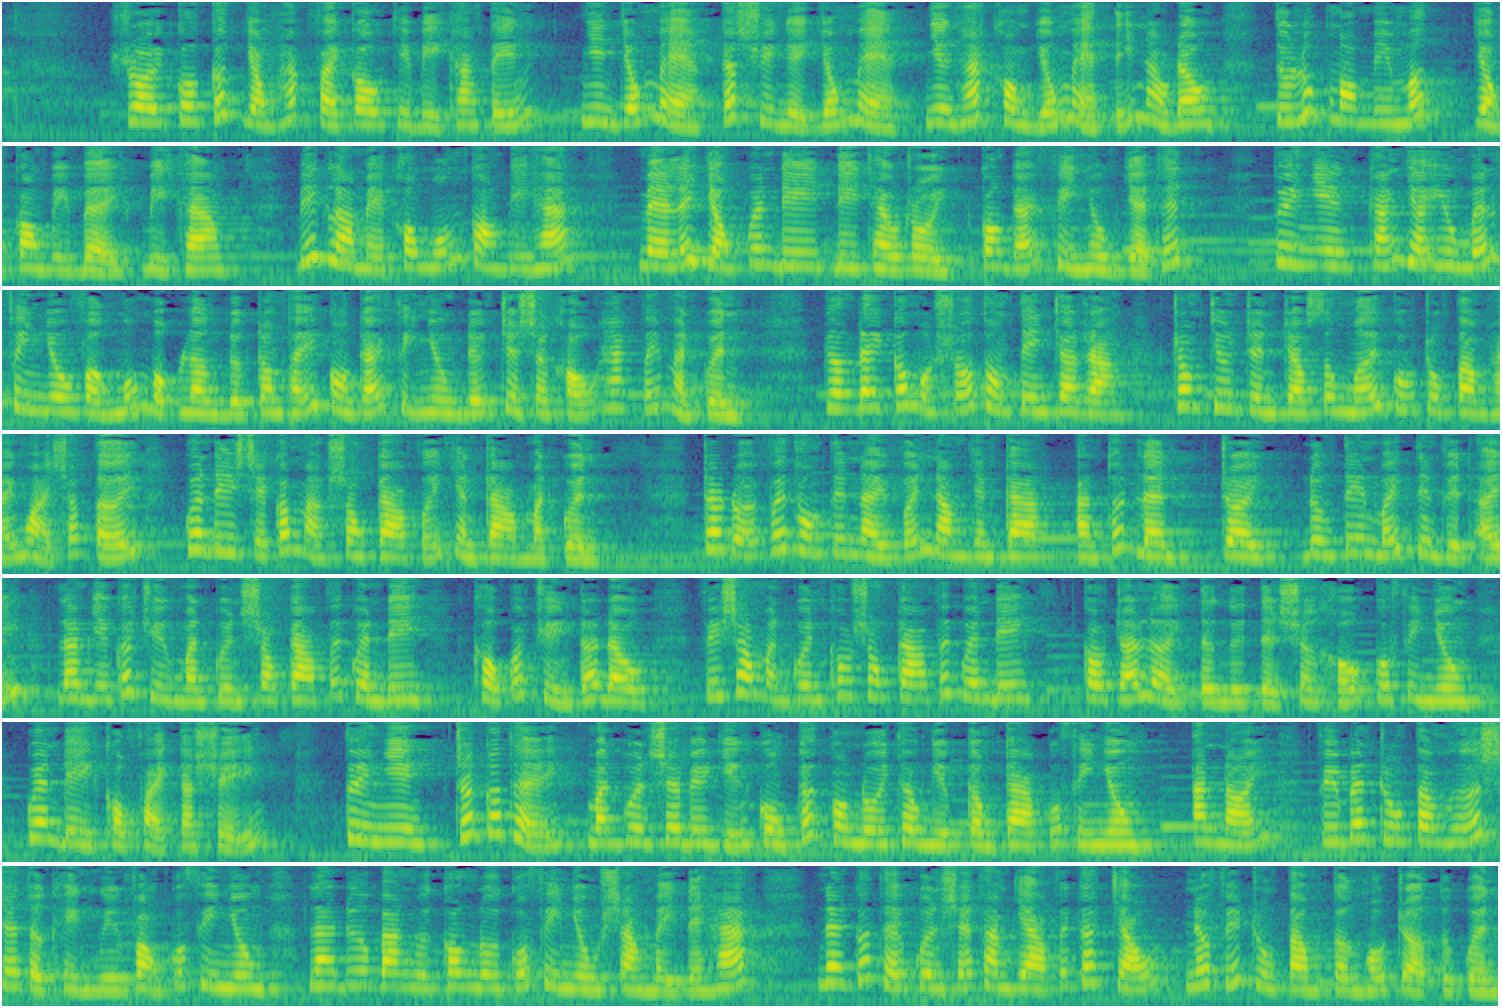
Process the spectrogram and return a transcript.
Rồi cô cất giọng hát vài câu thì bị khang tiếng. Nhìn giống mẹ, cách suy nghĩ giống mẹ, nhưng hát không giống mẹ tí nào đâu. Từ lúc mommy mất, giọng con bị bể, bị khang. Biết là mẹ không muốn con đi hát. Mẹ lấy giọng Wendy đi theo rồi, con gái Phi Nhung giải thích. Tuy nhiên, khán giả yêu mến Phi Nhung vẫn muốn một lần được trông thấy con gái Phi Nhung đứng trên sân khấu hát với Mạnh Quỳnh. Gần đây có một số thông tin cho rằng, trong chương trình chào xuân mới của Trung tâm Hải ngoại sắp tới, Wendy sẽ có màn song ca với danh ca Mạnh Quỳnh. Trao đổi với thông tin này với nam danh ca, anh thốt lên, trời, đừng tin mấy tin Việt ấy, làm gì có chuyện Mạnh Quỳnh song ca với Wendy, không có chuyện đó đâu. Vì sao Mạnh Quỳnh không song ca với Wendy? Câu trả lời từ người tình sân khấu của Phi Nhung, Wendy không phải ca sĩ. Tuy nhiên, rất có thể Mạnh Quỳnh sẽ biểu diễn cùng các con nuôi theo nghiệp cầm ca của Phi Nhung. Anh nói, vì bên trung tâm hứa sẽ thực hiện nguyện vọng của Phi Nhung là đưa ba người con nuôi của Phi Nhung sang Mỹ để hát, nên có thể Quỳnh sẽ tham gia với các cháu nếu phía trung tâm cần hỗ trợ từ Quỳnh.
